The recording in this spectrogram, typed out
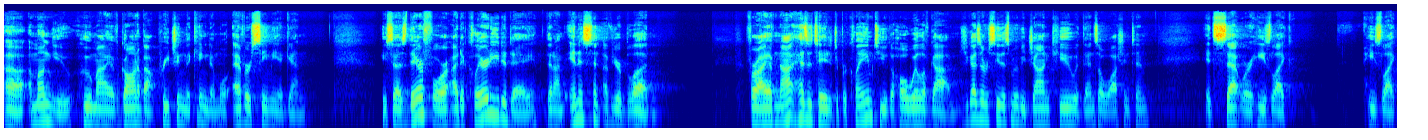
uh, among you whom I have gone about preaching the kingdom will ever see me again. He says, Therefore, I declare to you today that I'm innocent of your blood. For I have not hesitated to proclaim to you the whole will of God. Did you guys ever see this movie, John Q, with Denzel Washington? It's set where he's like, he's like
